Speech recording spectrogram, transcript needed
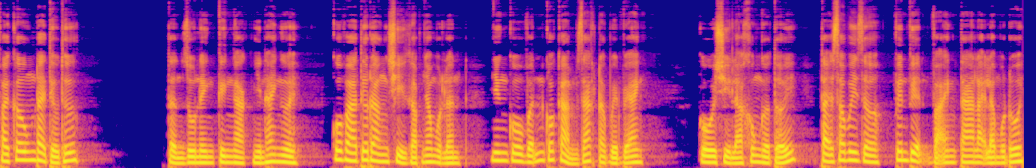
phải không đại tiểu thư?" Tần Du Ninh kinh ngạc nhìn hai người, cô và Tiêu Đằng chỉ gặp nhau một lần, nhưng cô vẫn có cảm giác đặc biệt với anh. Cô chỉ là không ngờ tới, tại sao bây giờ Viên Viện và anh ta lại là một đôi.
